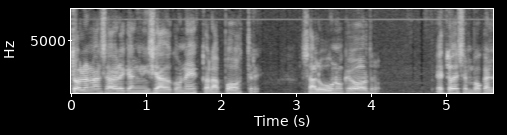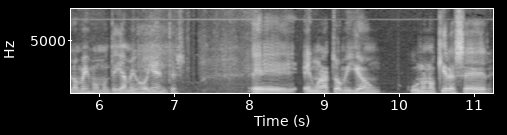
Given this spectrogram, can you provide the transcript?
todos los lanzadores que han iniciado con esto a la postre, salvo uno que otro, esto desemboca en lo mismo, Montilla, amigos oyentes. Eh, en una John, uno no quiere ser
